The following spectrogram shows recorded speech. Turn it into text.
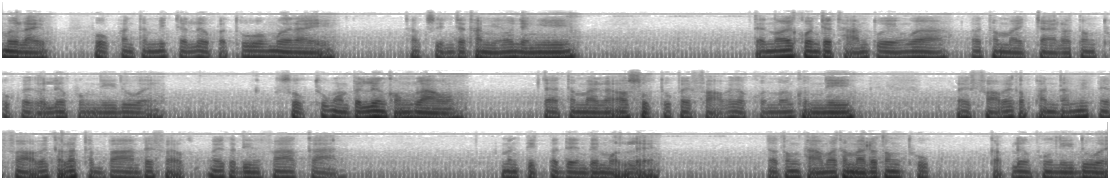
เมื่อไหร่พวกพันธมิตรจะเลิกประท้วงเมื่อไหร่ทักษิณจะทำอย่างโน้นอย่างนี้ แต่น้อยคนจะถามตัวเองว่าแล้วทำไมใจเราต้องทุกข์ไปกับเรื่องพวกนี้ด้วย สุขทุกข์มันเป็นเรื่องของเรา แต่ทำไมเราเอาสุขทุกข์ไปฝากไว้กับคนโน้นคนนี้ ไปฝากไว้กับพันธมิตรไปฝากไว้กับรัฐบาล ไปฝากไว้กับดินฟ้าอากาศมันติดประเด็นไปหมดเลย เราต้องถามว่าทำไมเราต้องทุกข์ กับเรื่องพวกนี้ด้วย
